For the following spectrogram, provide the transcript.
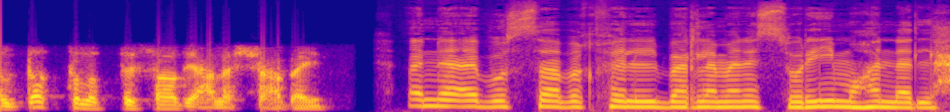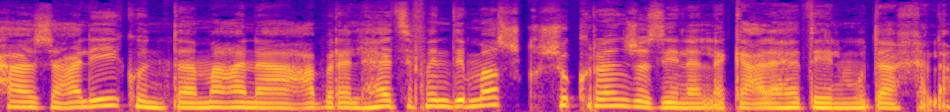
الضغط الاقتصادي على الشعبين. النائب السابق في البرلمان السوري مهند الحاج علي كنت معنا عبر الهاتف من دمشق شكرا جزيلا لك على هذه المداخلة.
